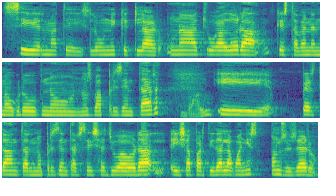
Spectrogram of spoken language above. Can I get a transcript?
Sí, el mateix. L'únic que, clar, una jugadora que estava en el meu grup no, no es va presentar Val. i, per tant, al no presentar-se aquesta jugadora, aquesta partida la guanyes 11-0.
